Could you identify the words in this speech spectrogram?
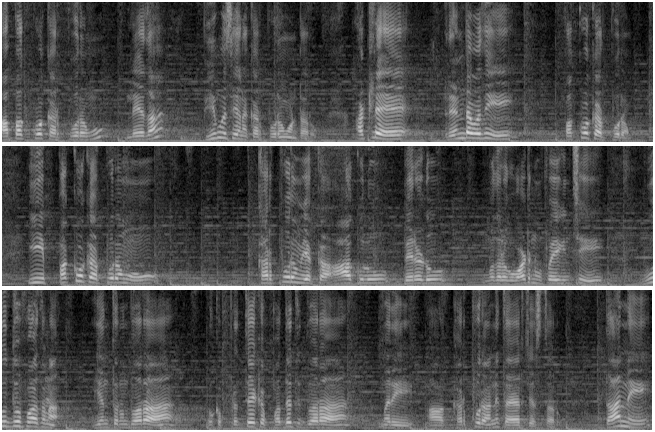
అపక్వ కర్పూరము లేదా భీమసేన కర్పూరం అంటారు. అట్లే రెండవది పక్వ కర్పూరం. ఈ పక్వ కర్పూరము కర్పూరం యొక్క ఆకులు బెరడు మొదలగు వాటిని ఉపయోగించి ఊర్ధ్వపాతన యంత్రం ద్వారా ఒక ప్రత్యేక పద్ధతి ద్వారా మరి ఆ కర్పూరాన్ని తయారు చేస్తారు. దాన్ని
